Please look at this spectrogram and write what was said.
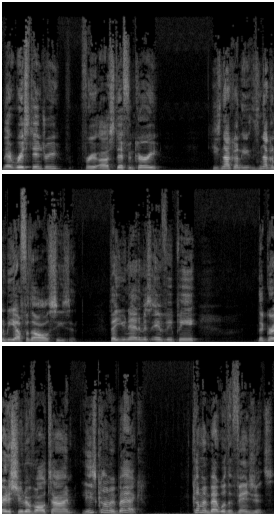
that wrist injury for uh, Stephen Curry, he's not gonna he's not gonna be out for the all season. That unanimous MVP, the greatest shooter of all time, he's coming back, coming back with a vengeance.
